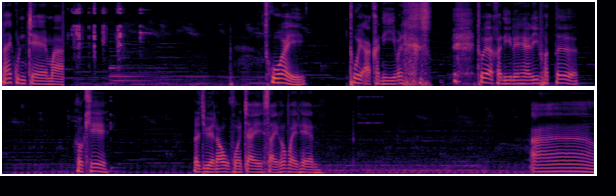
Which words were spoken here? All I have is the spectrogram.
ได้กุญแจมา ถ้วย ถ้วยอัคนีปะเนี่ย ถ้วยอัคนีในแฮร์รี่พอตเตอร์ โอเค เราจะเปลี่ยนเอาหัวใจใส่เข้าไปแทน อ้าว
